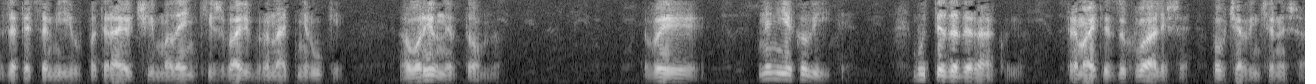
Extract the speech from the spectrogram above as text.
Зате самів, потираючи маленькі жваві брунатні руки, говорив невтомно. Ви не ніяковійте, будьте задиракою, тримайте зухваліше, повчав він Черниша,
